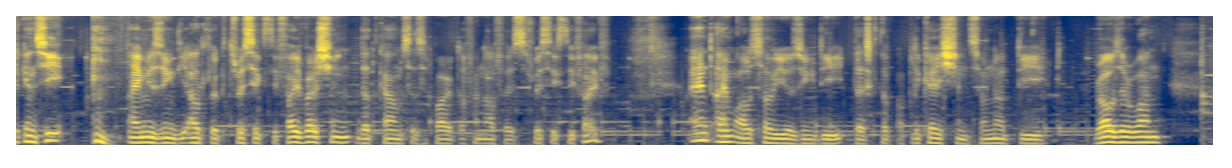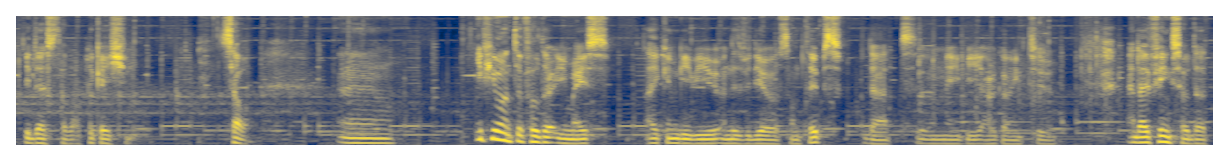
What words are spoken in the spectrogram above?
you can see, I'm using the Outlook 365 version that comes as a part of an Office 365 and I'm also using the desktop application, so not the browser one, the desktop application. So, uh, if you want to filter emails, I can give you in this video some tips that uh, maybe are going to, and I think so that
